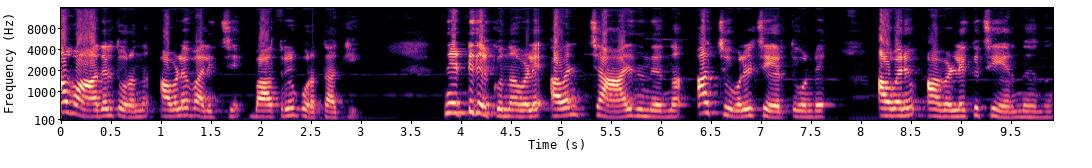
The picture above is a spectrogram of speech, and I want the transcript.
ആ വാതിൽ തുറന്ന് അവളെ വലിച്ച് ബാത്റൂം പുറത്താക്കി. ഞെട്ടി നിൽക്കുന്നവളെ അവൻ ചാരി നിന്നിരുന്ന ആ ചുവലിൽ ചേർത്തുകൊണ്ട് അവനും അവളിലേക്ക് ചേർന്ന് നിന്നു.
